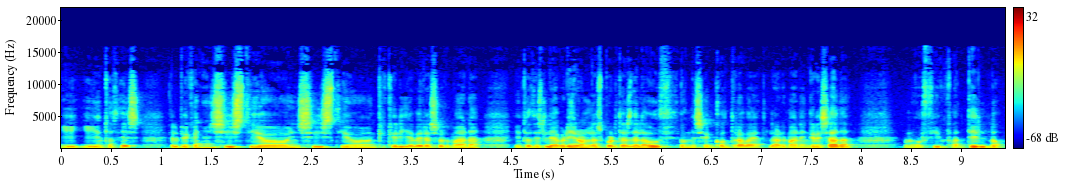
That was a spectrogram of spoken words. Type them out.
Y, entonces el pequeño insistió, insistió en que quería ver a su hermana, y entonces le abrieron las puertas de la UCI donde se encontraba la hermana ingresada, una UCI infantil, ¿no?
